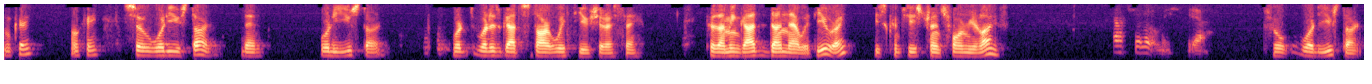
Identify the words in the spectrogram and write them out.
Okay. Okay. So where do you start then? Where do you start? Where where does God start with you? Should I say? Because I mean, God's done that with you, right? He's He's transformed your life. Absolutely. Yeah. So where do you start?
